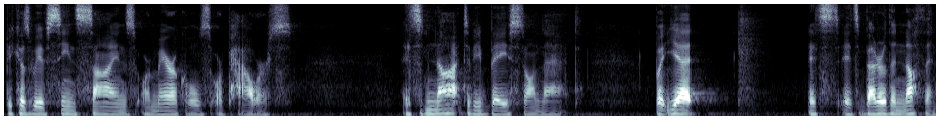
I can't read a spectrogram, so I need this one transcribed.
because we have seen signs or miracles or powers. It's not to be based on that. But yet, it's, it's better than nothing.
